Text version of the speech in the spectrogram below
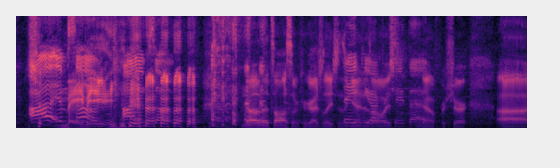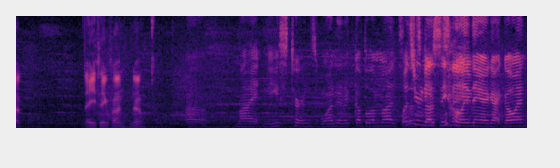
I am Maybe. some. I am some. no, that's awesome. Congratulations Thank again, you, as I always. appreciate that. No, for sure. Uh, anything fun? No. My niece turns one in a couple of months. What's That's your about niece's the only name? thing I got going.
